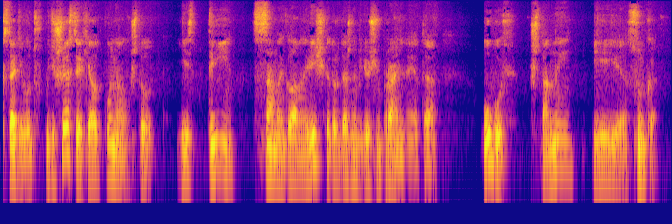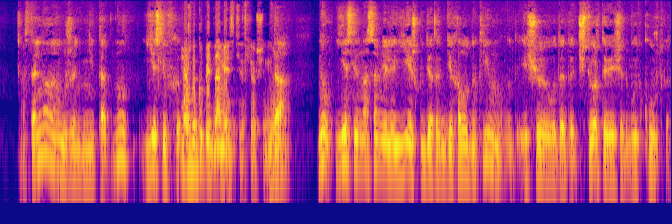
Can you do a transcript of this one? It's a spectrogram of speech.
кстати, вот в путешествиях я вот понял, что есть три самые главные вещи, которые должны быть очень правильные. Это обувь, штаны и сумка. Остальное уже не так. Ну, если... Можно купить на месте, если очень нужно. Да. Ну, если на самом деле едешь где-то, где холодный климат, еще вот эта четвертая вещь, это будет куртка.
